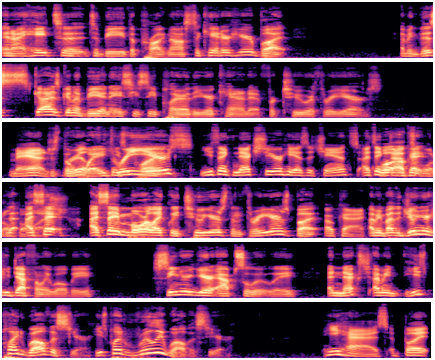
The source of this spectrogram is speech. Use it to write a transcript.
And I hate to to be the prognosticator here, but I mean this guy's gonna be an ACC Player of the Year candidate for two or three years. Man, just the really? way he's three playing. years. You think next year he has a chance? I think well, that's okay, a little. th- I say I say more likely two years than three years, but okay. I mean by the junior he definitely will be. Senior year, absolutely. And next, I mean, he's played well this year. He's played really well this year. He has, but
